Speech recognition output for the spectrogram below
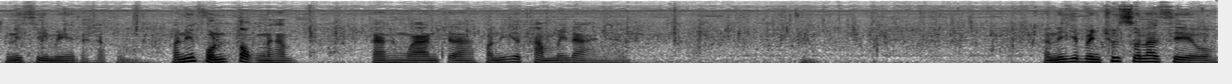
อันนี้4เมตรนะครับผมวันนี้ฝนตกนะครับ การทำงานจะวันนี้จะทำไม่ได้นะครับ อันนี้จะเป็นชุดโซลาร์เซลล์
